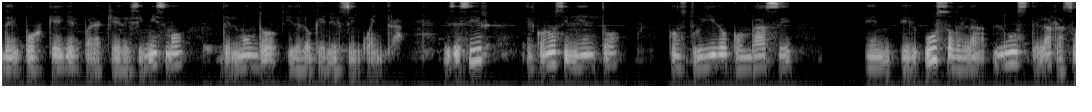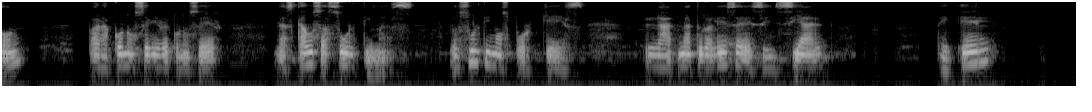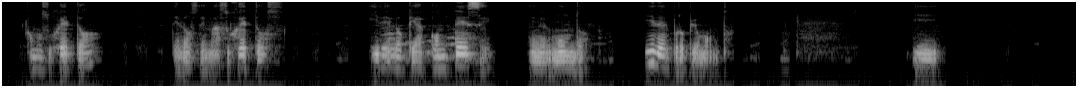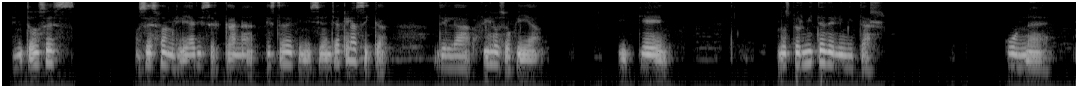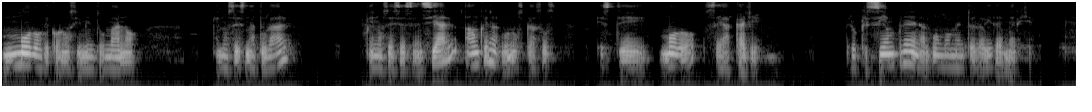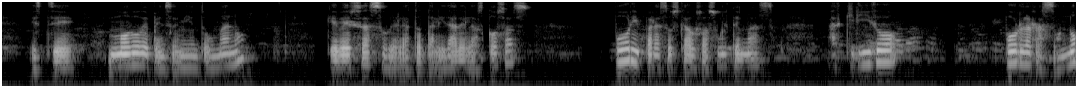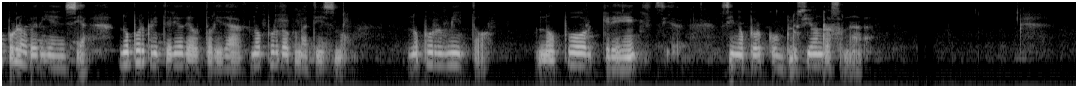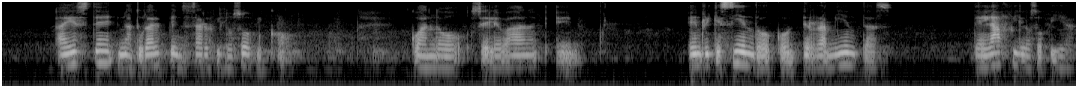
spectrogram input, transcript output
del por qué y el para qué de sí mismo, del mundo y de lo que en él se encuentra. Es decir, el conocimiento construido con base en el uso de la luz de la razón para conocer y reconocer las causas últimas, los últimos porqués, la naturaleza esencial de él como sujeto, de los demás sujetos y de lo que acontece en el mundo y del propio mundo. Y entonces nos es familiar y cercana esta definición ya clásica de la filosofía y que nos permite delimitar un eh, modo de conocimiento humano que nos es natural, que nos es esencial, aunque en algunos casos este modo sea calle, pero que siempre en algún momento de la vida emerge. Este modo de pensamiento humano que versa sobre la totalidad de las cosas por y para sus causas últimas, adquirido por la razón, no por la obediencia, no por criterio de autoridad, no por dogmatismo, no por mito, no por creencia, sino por conclusión razonada. A este natural pensar filosófico, cuando se le van eh, enriqueciendo con herramientas de la filosofía,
